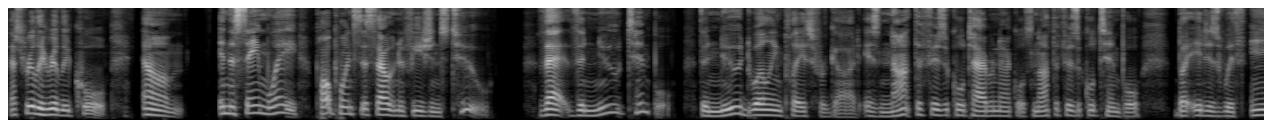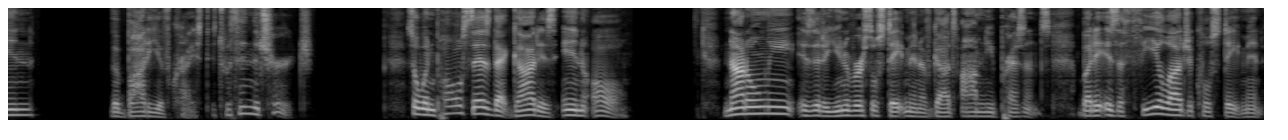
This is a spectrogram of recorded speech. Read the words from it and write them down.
That's really, really cool. Um, in the same way, Paul points this out in Ephesians 2 that the new temple, the new dwelling place for God, is not the physical tabernacle, it's not the physical temple, but it is within the body of Christ, it's within the church. So when Paul says that God is in all, not only is it a universal statement of God's omnipresence, but it is a theological statement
